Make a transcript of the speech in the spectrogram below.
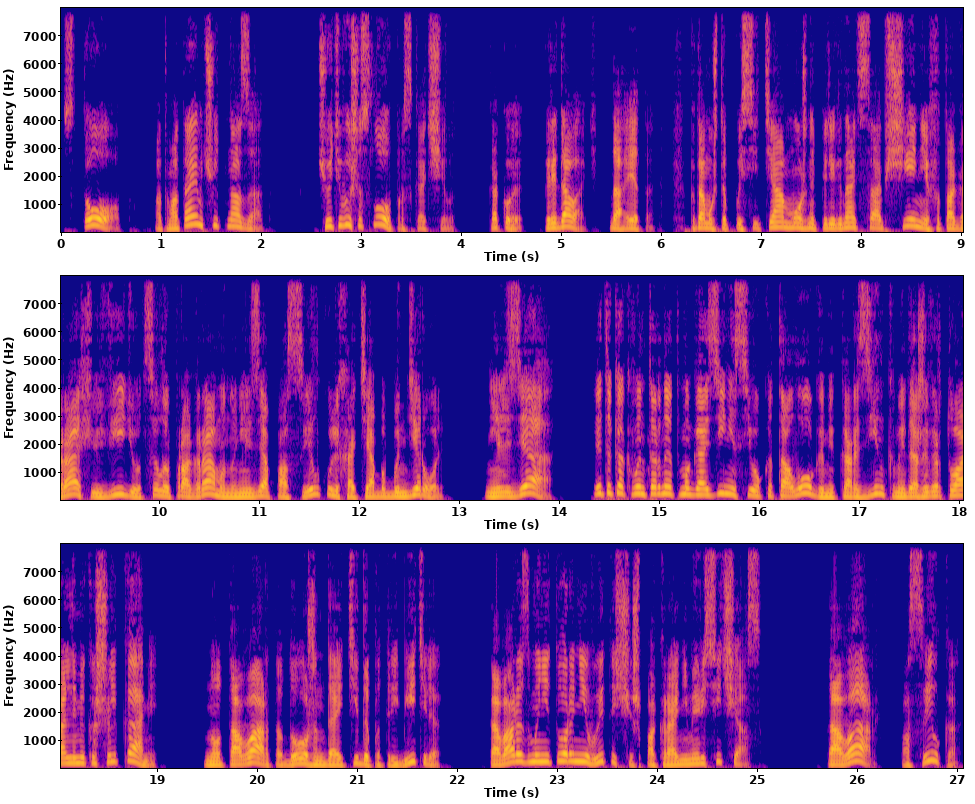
Стоп! Отмотаем чуть назад. Чуть выше слова проскочило. Какое? Передавать. Да, это. Потому что по сетям можно перегнать сообщение, фотографию, видео, целую программу, но нельзя посылку или хотя бы бандероль. Нельзя. Это как в интернет-магазине с его каталогами, корзинками и даже виртуальными кошельками. Но товар-то должен дойти до потребителя. Товар из монитора не вытащишь, по крайней мере сейчас. Товар, посылка,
